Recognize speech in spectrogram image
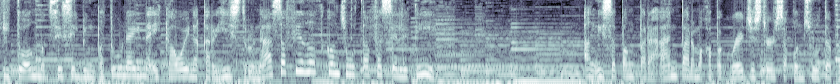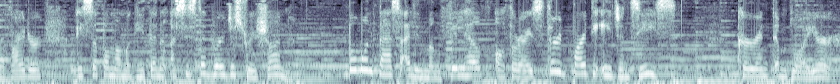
ito ang magsisilbing patunay na ikaw ay nakarehistro na sa PhilHealth Consulta Facility. Ang isa pang paraan para makapag-register sa consulta provider ay sa pamamagitan ng assisted registration. Pumunta sa alinmang PhilHealth authorized third-party agencies, current employer,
